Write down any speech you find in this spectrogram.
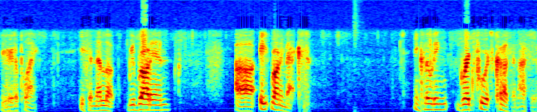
You're here to play. He said, Now look, we brought in uh, eight running backs, including Greg Pruitt's cousin. I said,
